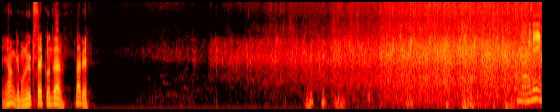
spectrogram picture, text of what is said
nii ongi, mul üks sekund veel, läbi. Nonii.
